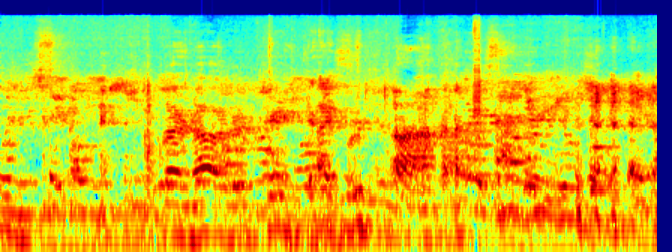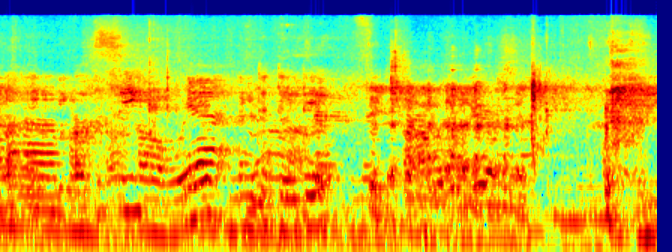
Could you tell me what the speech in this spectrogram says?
When you say, oh, you, you Learn how to change diapers. Ah. The only, the only thing I know is the name for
